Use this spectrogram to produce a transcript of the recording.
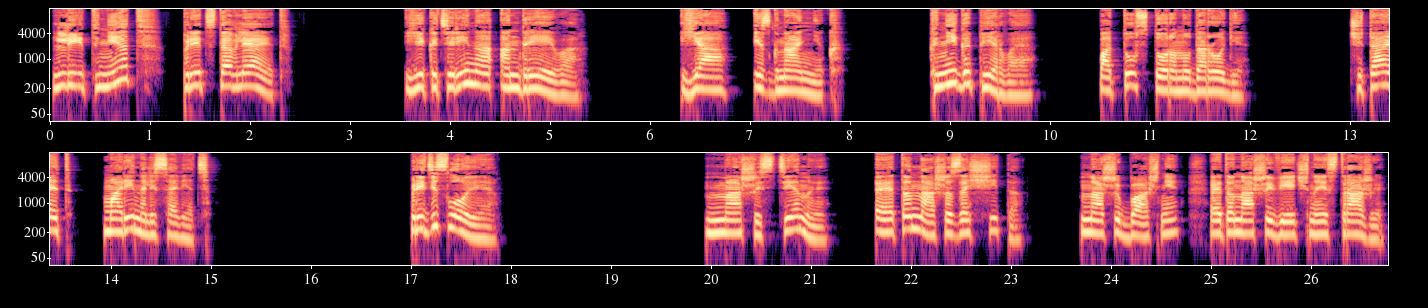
Литнет представляет. Екатерина Андреева. «Я изгнанник» Книга первая. «По ту сторону дороги» Читает Марина Лисовец. Предисловие. Наши стены — это наша защита. Наши башни — это наши вечные стражи.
